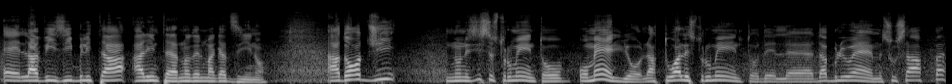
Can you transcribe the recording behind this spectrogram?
è la visibilità all'interno del magazzino. Ad oggi non esiste strumento, o meglio l'attuale strumento del WM su SAP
